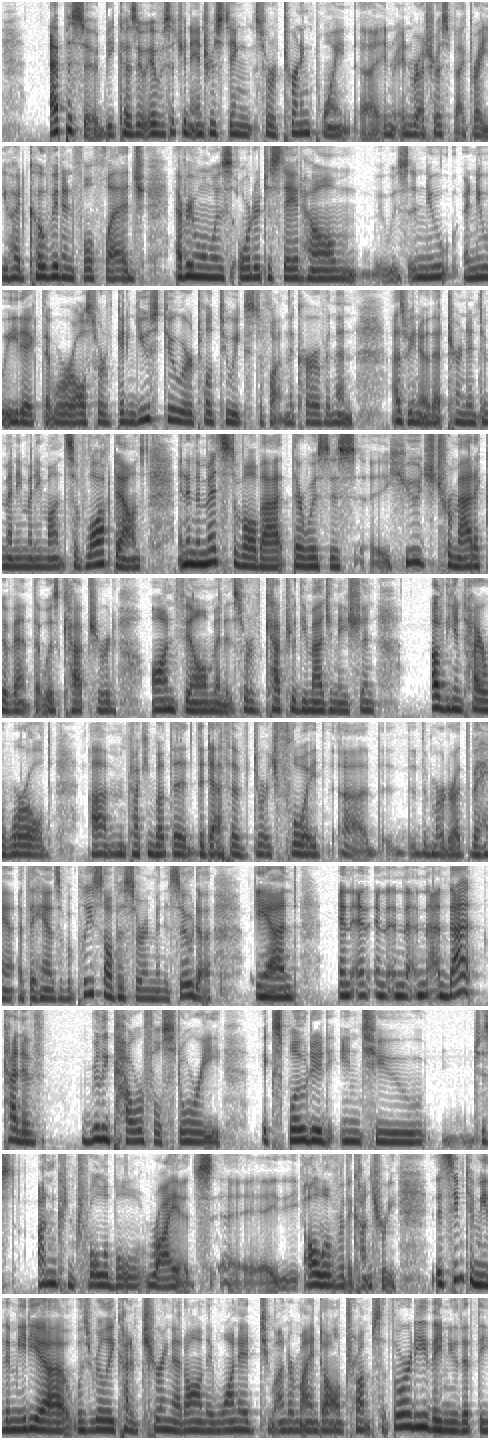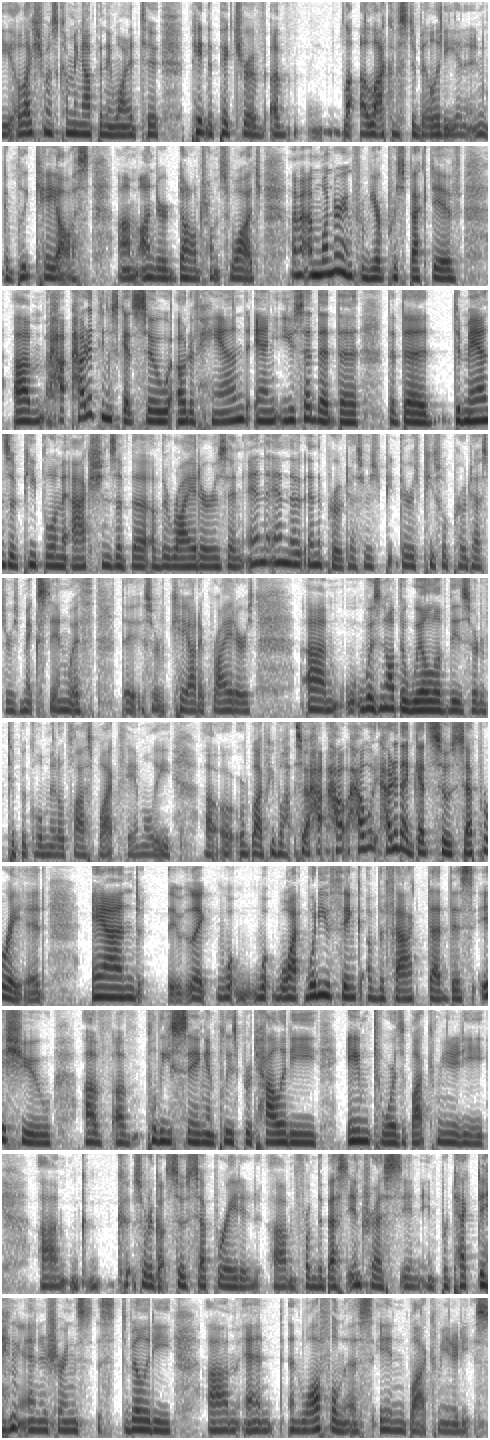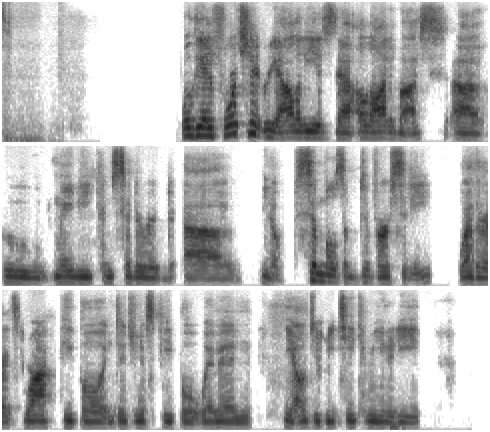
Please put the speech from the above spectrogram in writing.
episode because it, it, was such an interesting sort of turning point uh, in, in retrospect right? You had covid in full fledged everyone was ordered to stay at home. It was a new a new edict that we're all sort of getting used to. We were told two weeks to flatten the curve. And then as we know that turned into many many months of lockdowns. And in the midst of all that there was this uh, huge traumatic event that was captured on film. And it sort of captured the imagination of the entire world um, talking about the, the death of George Floyd, uh, the, the, murder at the, at the hands of a police officer in Minnesota. And, and, and, and, and, and that kind of really powerful story exploded into just uncontrollable riots uh, all over the country. It seemed to me the media was really kind of cheering that on. They wanted to undermine Donald Trump's authority. They knew that the election was coming up and they wanted to paint the picture of, of a lack of stability and, and complete chaos um, under Donald Trump's watch. I'm, I'm wondering from your perspective, um, how, how, did things get so out of hand? And you said that the that the demands of people and the actions of the of the rioters and, and, and the and the protesters, there's peaceful protesters mixed in with the sort of chaotic rioters, um, was not the will of these sort of typical middle class black family uh, or, or, black people. So how, how, how, how did that get so separated? And like what, what what do you think of the fact that this issue of, of policing and police brutality aimed towards the black community um, sort of got so separated um, from the best interests in, in protecting and ensuring stability um, and and lawfulness in black communities well, the unfortunate reality is that a lot of us uh, who may be considered, uh, you know, symbols of diversity, whether it's Black people, Indigenous people, women, the LGBT community,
